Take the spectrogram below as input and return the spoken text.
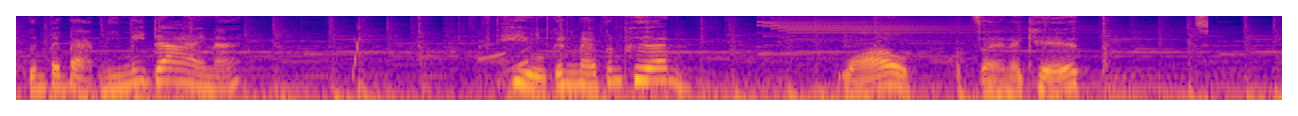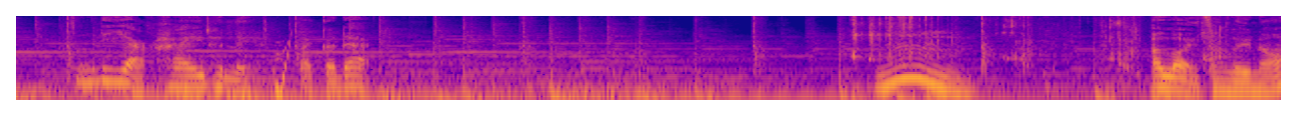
บกันไปแบบนี้ไม่ได้นะ หิวกันไหมเพื่อนๆ ว้าว ขอบใจนะเคสฉันไม่ได้อยากให้เธอเลย แต่ก็ได้ อืม อร่อยจังเลยเนาะ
